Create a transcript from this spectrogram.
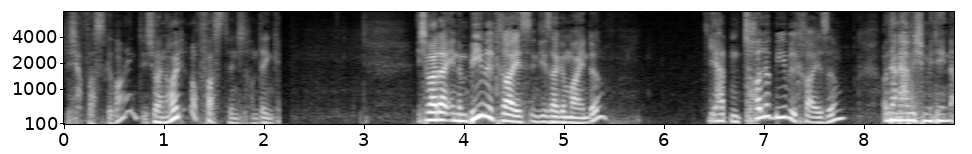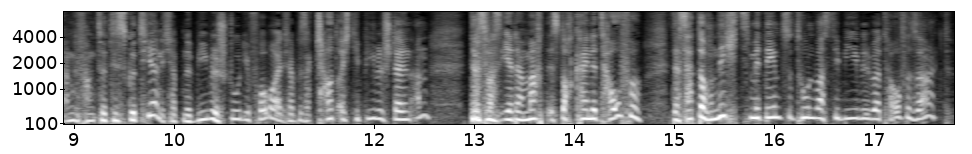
Ich habe fast geweint. Ich weine heute noch fast, wenn ich dran denke. Ich war da in einem Bibelkreis in dieser Gemeinde. Die hatten tolle Bibelkreise. Und dann habe ich mit denen angefangen zu diskutieren. Ich habe eine Bibelstudie vorbereitet. Ich habe gesagt, schaut euch die Bibelstellen an. Das, was ihr da macht, ist doch keine Taufe. Das hat doch nichts mit dem zu tun, was die Bibel über Taufe sagt.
